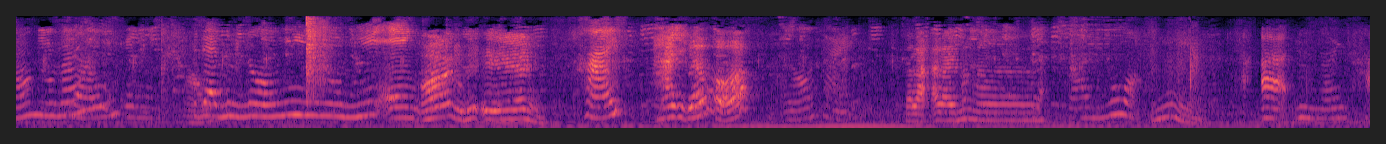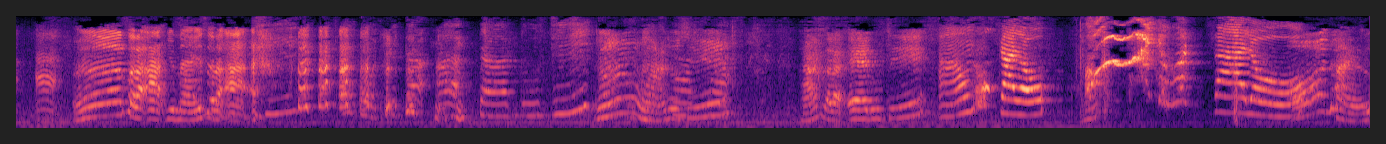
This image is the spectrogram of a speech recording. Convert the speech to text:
น้องหนูน้อยอ้าวแต่หนูน้อยนี่หนูนี่เอง อ๋ออยู่นี่เอง หายหายอีกแล้วเหรอ น้องหายสระอะไรมั่งเนยตาล่วงอืมอะหนูน้อยค่ะอะเออสระอะอยู่ไหนสระอะ กดอะตาดูสิ อืมหาดูสิ หาสระแอร์ดูสิเอาลูกตาโลตาโลอ๋อไหนเอ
